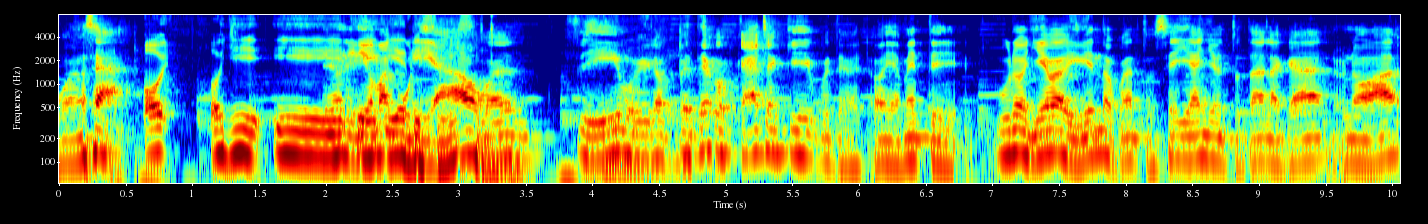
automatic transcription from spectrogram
weón. O sea, O- Oye, y. es un y- idioma y es culiado, weón. Sí, porque los pendejos cachan que, pues, obviamente, uno lleva viviendo, ¿cuántos? Seis años en total acá. No, ah,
